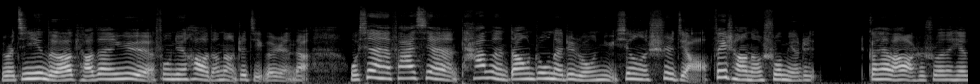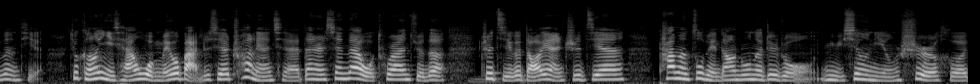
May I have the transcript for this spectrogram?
如说金基德、朴赞郁、奉俊昊等等这几个人的。我现在发现他们当中的这种女性视角，非常能说明这刚才王老师说的那些问题。就可能以前我没有把这些串联起来，但是现在我突然觉得这几个导演之间，他们作品当中的这种女性凝视和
